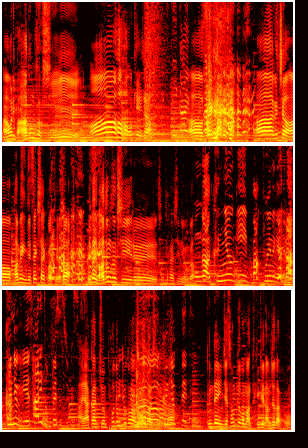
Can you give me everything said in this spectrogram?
아 우리 마동석 씨. 아 오케이 자. 어 섹. 아 그렇죠. 어, 밤에 굉장히 섹시할 것 같아요. 자 일단 마동석 씨를 선택하신 이유가? 뭔가 근육이 빡 보이는 게 아니라 근육 위에 살이 덮여있으면 좋겠어. 아 약간 좀 포동포동한 거 어, 하시는 근육돼지. 근데 이제 성격은 막 굉장히 남자답고.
